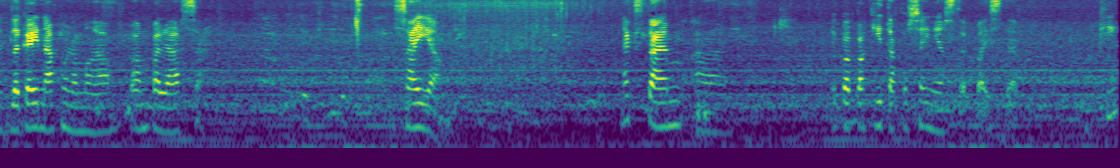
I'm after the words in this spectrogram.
naglagay na ako ng mga pampalasa. Sayang. Next time uh, ipapakita ko sa inyo step by step. Okay?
